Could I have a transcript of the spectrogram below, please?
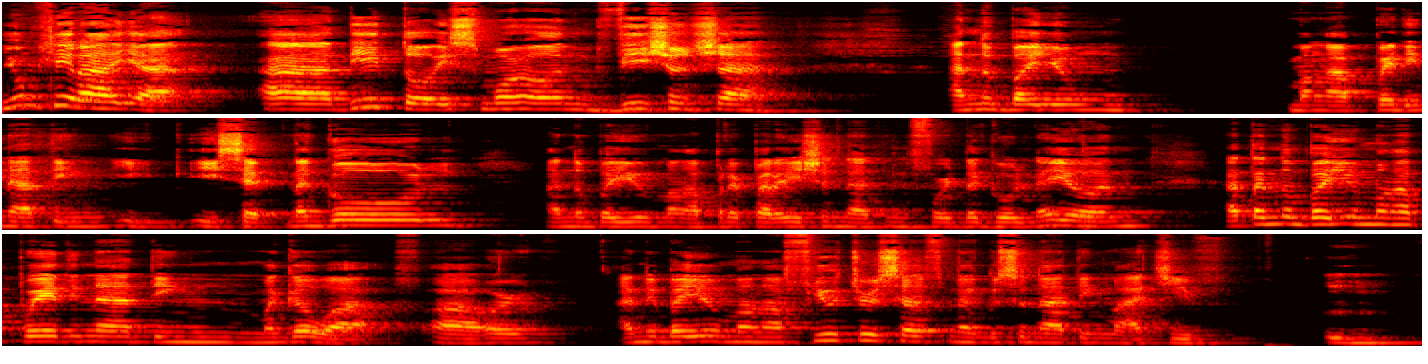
Yung hiraya, uh, dito is more on vision siya. Ano ba yung mga pwede nating i-set na goal? Ano ba yung mga preparation natin for the goal na yon? At ano ba yung mga pwede nating magawa uh, or ano ba yung mga future self na gusto nating ma-achieve? Mm-hmm.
